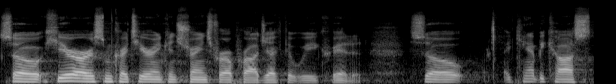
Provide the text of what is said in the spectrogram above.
So here are some criteria and constraints for our project that we created. So it can't be cost,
